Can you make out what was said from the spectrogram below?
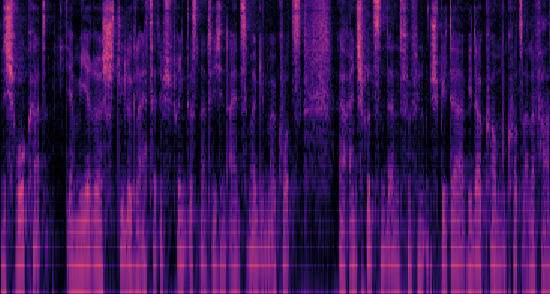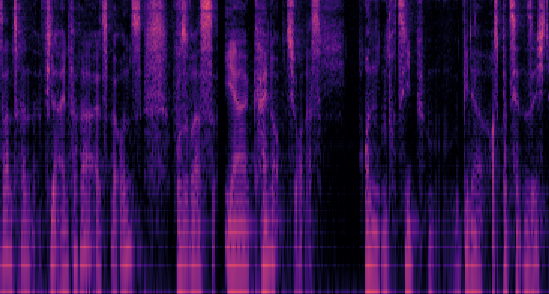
einen Chirurg hat, der mehrere Stühle gleichzeitig springt, ist natürlich in ein Zimmer gehen, mal kurz äh, einspritzen, dann fünf Minuten später wiederkommen, kurz alle Fasern trennen, viel einfacher als bei uns, wo sowas eher keine Option ist. Und im Prinzip wieder aus Patientensicht,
